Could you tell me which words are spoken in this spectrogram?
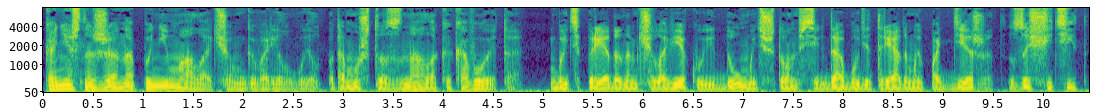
Конечно же, она понимала, о чем говорил Уилл, потому что знала, каково это — быть преданным человеку и думать, что он всегда будет рядом и поддержит, защитит.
